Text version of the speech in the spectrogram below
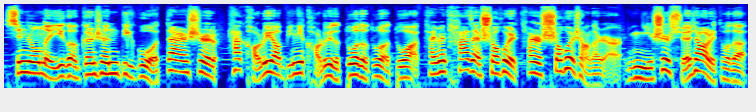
心中的一个根深蒂固。但是他考虑要比你考虑的多得多得多，他因为他在社会，他是社会上的人，你是学校里头的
